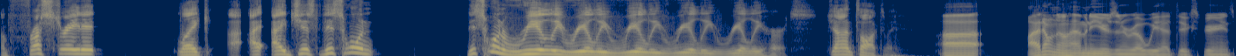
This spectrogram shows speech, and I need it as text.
I'm frustrated. Like I, I- I just this one, this one really, really, really, really, really hurts. John, talk to me. Uh, I don't know how many years in a row we have to experience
